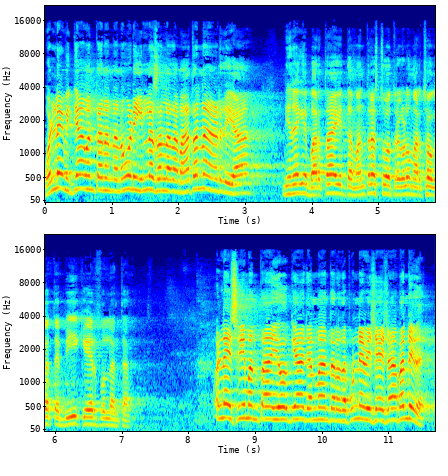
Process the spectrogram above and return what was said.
ಒಳ್ಳೆ ವಿದ್ಯಾವಂತನನ್ನು ನೋಡಿ ಇಲ್ಲ ಸಲ್ಲದ ಮಾತನ್ನು ಆಡಿದೀಯಾ? ನಿನಗೆ ಬರ್ತಾ ಇದ್ದ ಮಂತ್ರಸ್ತೋತ್ರಗಳು ಮರ್ತೋಗತ್ತೆ ಬಿ ಕೇರ್ಫುಲ್ ಅಂತ ಒಳ್ಳೆ ಶ್ರೀಮಂತ, ಯೋಗ್ಯ, ಜನ್ಮಾಂತರದ ಪುಣ್ಯ ವಿಶೇಷ ಬಂದಿದೆ.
